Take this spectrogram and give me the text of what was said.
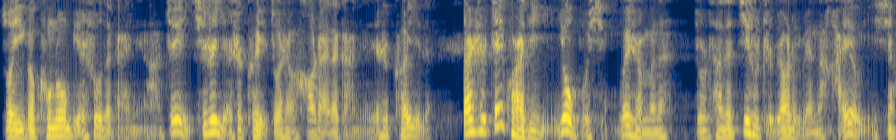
做一个空中别墅的概念啊，这其实也是可以做成豪宅的感觉，也是可以的。但是这块地又不行，为什么呢？就是它的技术指标里边呢还有一项，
